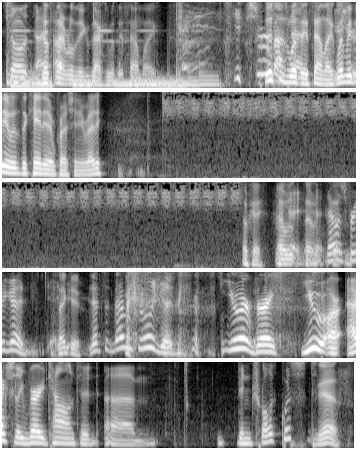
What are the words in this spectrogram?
So That's I, not really exactly what they sound like. You sure This about is what that? they sound like. You're Let me do a cicada impression. You ready? Okay. That, Okay, was, that, that was pretty good. Thank you. That's that was really good. you are very, you are actually very talented um, ventriloquist. Yes.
